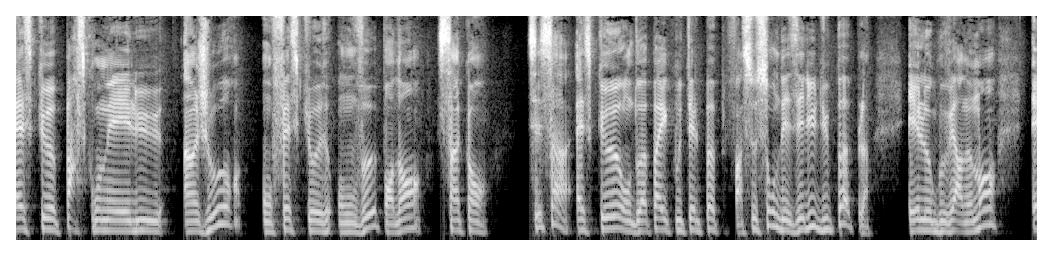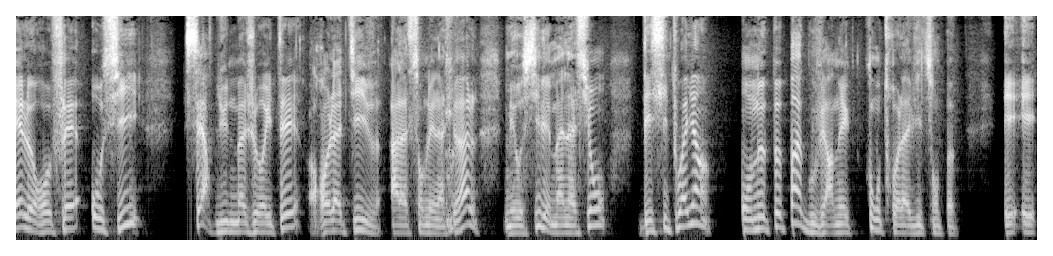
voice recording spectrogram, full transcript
est-ce que parce qu'on est élu un jour, on fait ce qu'on veut pendant cinq ans? C'est ça. Est-ce qu'on ne doit pas écouter le peuple? Enfin, ce sont des élus du peuple. Et le gouvernement est le reflet aussi, certes, d'une majorité relative à l'Assemblée nationale, mais aussi l'émanation des citoyens. On ne peut pas gouverner contre la vie de son peuple. Et,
